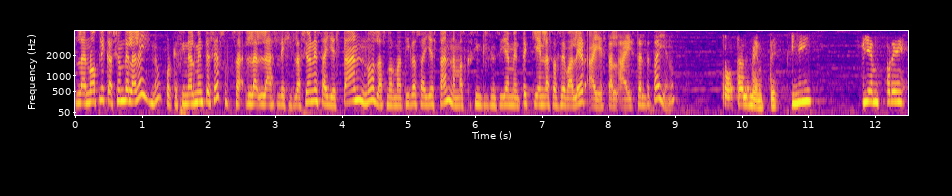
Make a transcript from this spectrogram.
la no aplicación de la ley, ¿no? Porque finalmente es eso. O sea, las legislaciones ahí están, ¿no? Las normativas ahí están, nada más que simple y sencillamente quién las hace valer. Ahí está ahí está el detalle, ¿no? Totalmente. Y siempre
